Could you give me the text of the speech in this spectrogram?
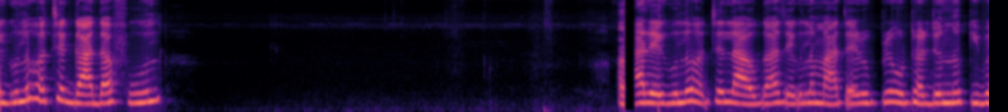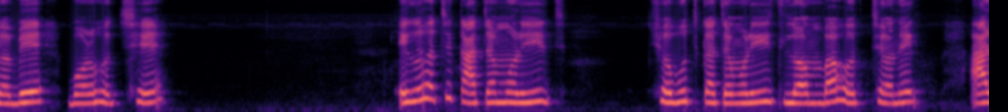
এগুলো হচ্ছে গাঁদা ফুল। আর এগুলো হচ্ছে লাউ গাছ, এগুলো মাচার উপরে ওঠার জন্য কীভাবে বড় হচ্ছে? এগুলো হচ্ছে কাঁচামরিচ, সবুজ কাঁচামরিচ, লম্বা হচ্ছে অনেক, আর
